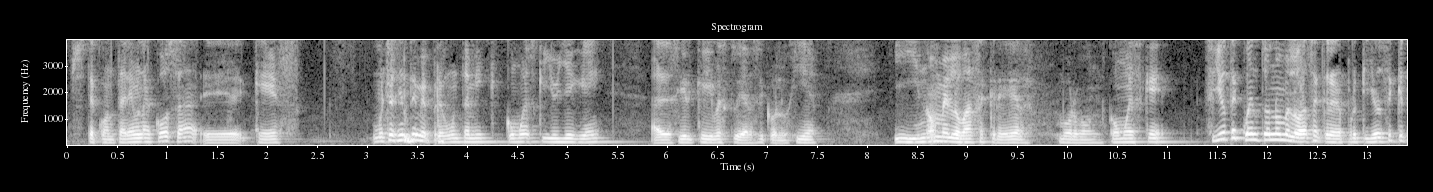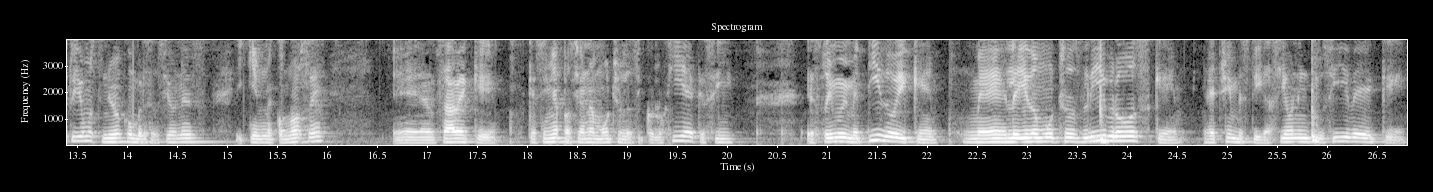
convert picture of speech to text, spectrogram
pues te contaré una cosa eh, que es... Mucha gente me pregunta a mí cómo es que yo llegué a decir que iba a estudiar psicología y no me lo vas a creer Borbón, ¿cómo es que... Si yo te cuento no me lo vas a creer porque yo sé que tú y yo hemos tenido conversaciones y quien me conoce eh, sabe que, que sí me apasiona mucho la psicología, que sí estoy muy metido y que me he leído muchos libros, que he hecho investigación inclusive, que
